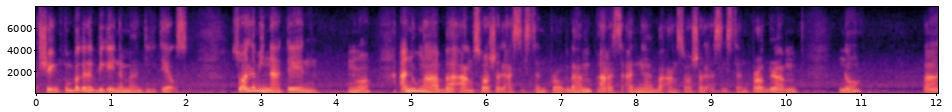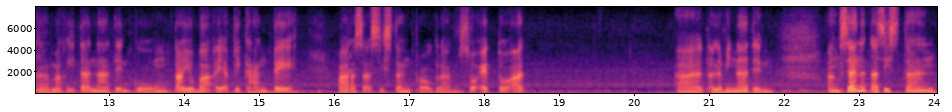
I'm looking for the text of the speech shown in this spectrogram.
siya yung kumbaga nagbigay ng mga details. So alamin natin, no? Ano nga ba ang Social Assistant Program? Para saan nga ba ang Social Assistant Program? No? Para makita natin kung tayo ba ay aplikante para sa assistant program. So ito at at alamin natin ang Senate Assistant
